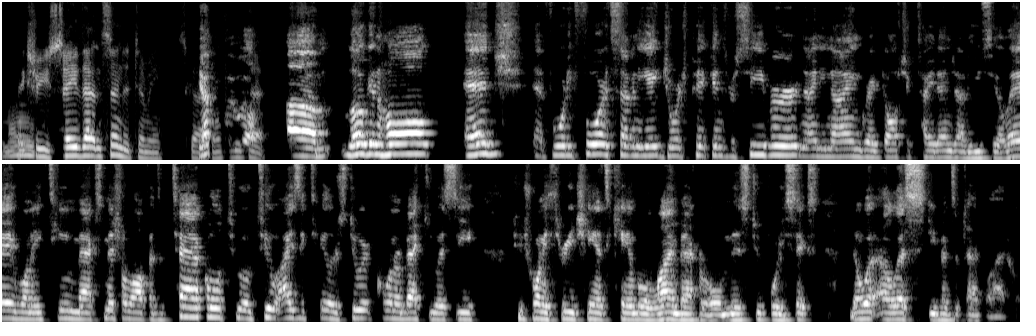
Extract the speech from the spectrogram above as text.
Make sure you save that and send it to me, Scott. Yep, Don't forget that. Um, Logan Hall, edge at 44. At 78, George Pickens, receiver. 99, Greg Dulcich, tight end out of UCLA. 118, Max Mitchell, offensive tackle. 202, Isaac Taylor Stewart, cornerback, USC. 223, Chance Campbell, linebacker, Ole Miss. 246, Noah Elliss, defensive tackle, Idaho.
